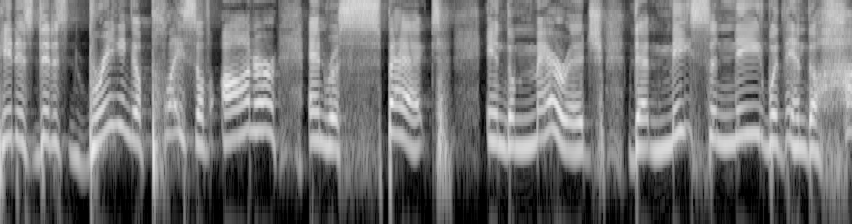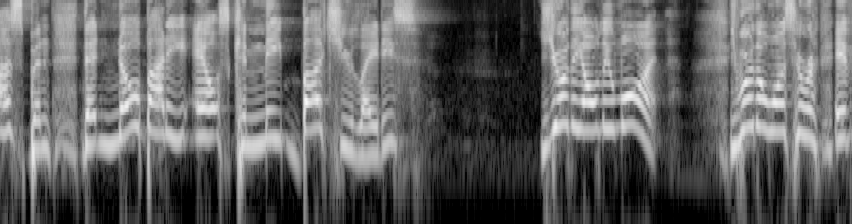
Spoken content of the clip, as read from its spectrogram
It is, it is bringing a place of honor and respect in the marriage that meets a need within the husband that nobody else can meet but you, ladies. You're the only one. We're the ones who are, if,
